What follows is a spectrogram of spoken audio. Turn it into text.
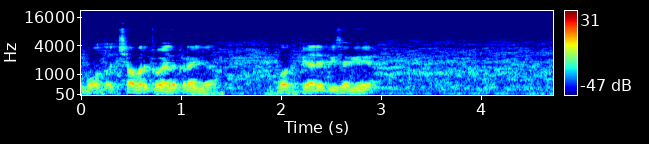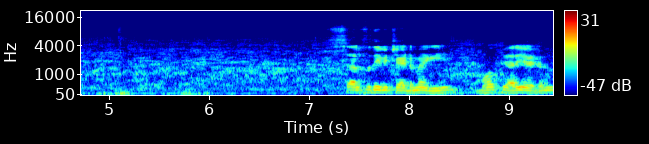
ਬਹੁਤ ਅੱਛਾ ਵਰਕ ਹੋਇਆ ਦਾ ਕਢਾਈ ਦਾ। ਬਹੁਤ ਪਿਆਰੇ ਪੀਸ ਹੈਗੇ ਆ। ਸੈਲਫ ਦੇ ਵਿੱਚ ਆਈਟਮ ਹੈਗੀ। ਬਹੁਤ ਪਿਆਰੀ ਆਈਟਮ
